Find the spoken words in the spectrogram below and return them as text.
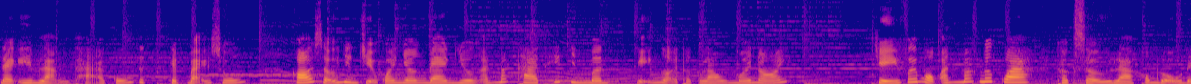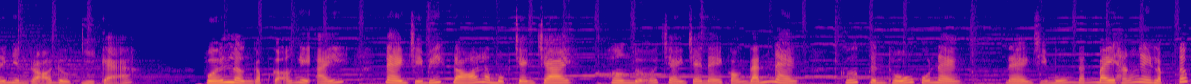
Nàng im lặng thả cuốn tịch kịch bản xuống, khó xử nhìn triệu quan nhân đang dương ánh mắt tha thiết nhìn mình, nghĩ ngợi thật lâu mới nói. Chỉ với một ánh mắt lướt qua, thật sự là không đủ để nhìn rõ được gì cả. Với lần gặp gỡ ngày ấy, nàng chỉ biết đó là một chàng trai, hơn nữa chàng trai này còn đánh nàng, cướp tinh thú của nàng, Nàng chỉ muốn đánh bay hắn ngay lập tức.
